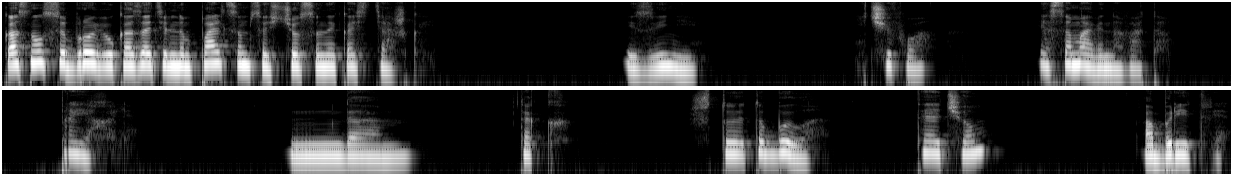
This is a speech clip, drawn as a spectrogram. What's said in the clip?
коснулся брови указательным пальцем со счесанной костяшкой. «Извини». «Ничего, я сама виновата. Проехали». Да. Так что это было? Ты о чем? О бритве.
